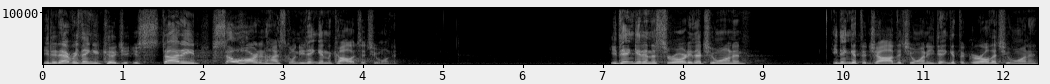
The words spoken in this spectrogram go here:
You did everything you could. You, you studied so hard in high school and you didn't get in the college that you wanted. You didn't get in the sorority that you wanted. You didn't get the job that you wanted. You didn't get the girl that you wanted.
